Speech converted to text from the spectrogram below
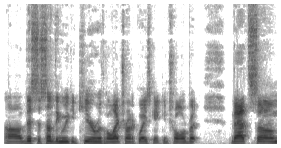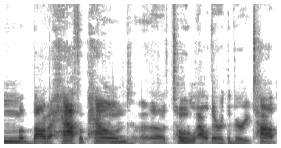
uh, this is something we could cure with an electronic wastegate controller. But that's um, about a half a pound uh, total out there at the very top.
